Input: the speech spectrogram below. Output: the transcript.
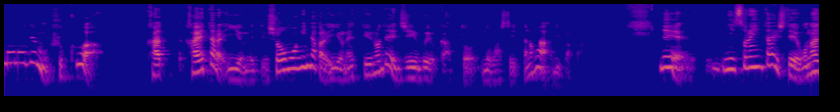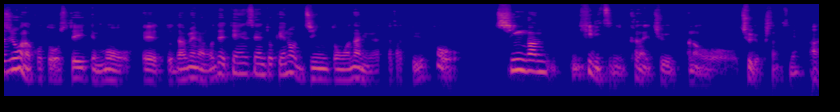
物でも服は買えたらいいよねっていう、消耗品だからいいよねっていうので GV をガッと伸ばしていったのがアリババ。で、にそれに対して同じようなことをしていても、えっと、ダメなので、テンセント系のジントンは何をやったかっていうと、心眼比率にかなり注あの注力したんですね。あ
